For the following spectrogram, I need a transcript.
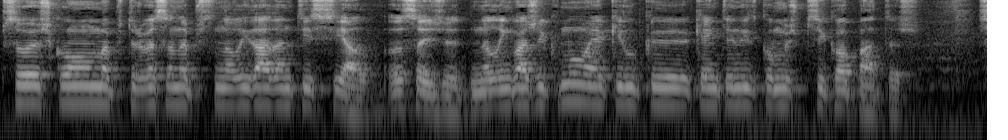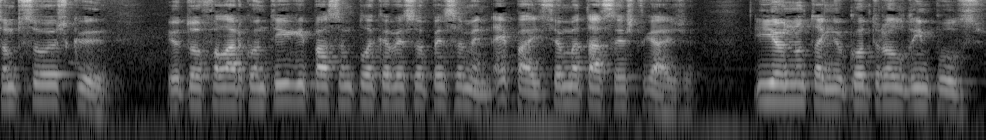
pessoas com uma perturbação da personalidade antissocial, ou seja, na linguagem comum é aquilo que, que é entendido como os psicopatas. São pessoas que eu estou a falar contigo e passam-me pela cabeça o pensamento: epá, e se eu matasse este gajo? E eu não tenho o controle de impulsos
